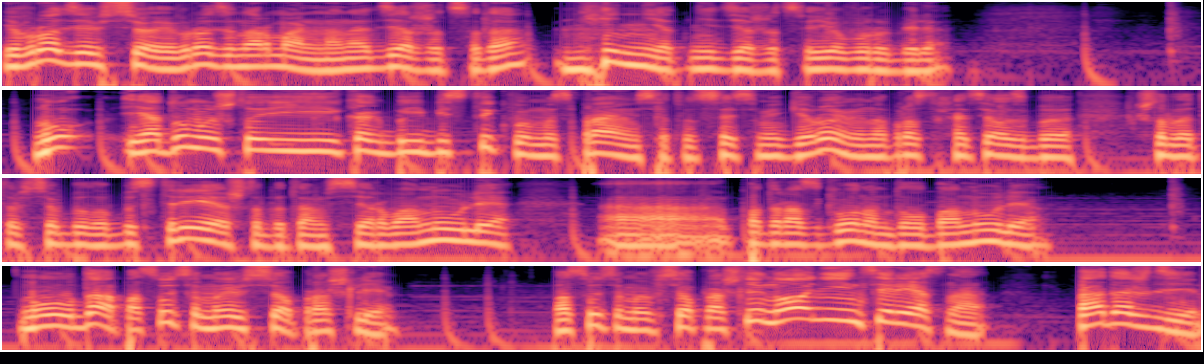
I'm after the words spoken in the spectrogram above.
и вроде все, и вроде нормально, она держится, да? Не, нет, не держится, ее вырубили. Ну, я думаю, что и как бы и без тыквы мы справимся тут с этими героями, но просто хотелось бы, чтобы это все было быстрее, чтобы там все рванули, а, под разгоном долбанули. Ну да, по сути мы все прошли. По сути, мы все прошли, но неинтересно. Подожди.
